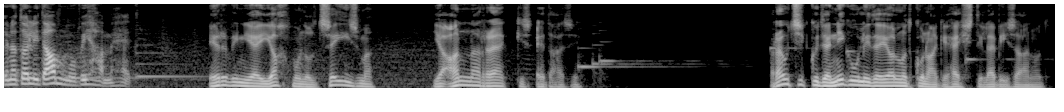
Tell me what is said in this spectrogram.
ja nad olid ammu vihamehed. Ervin jäi jahmunult seisma ja Anna rääkis edasi. Rautsikud ja Nigulid ei olnud kunagi hästi läbi saanud.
